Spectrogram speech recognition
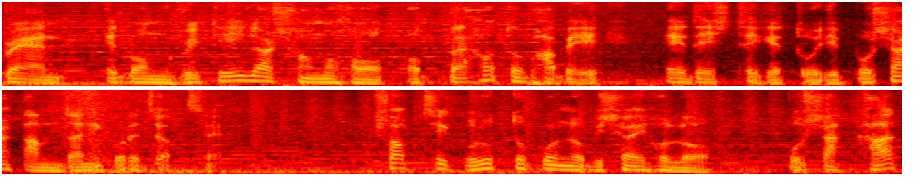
ব্র্যান্ড এবং রিটেইলার সমূহ অব্যাহতভাবে এদেশ থেকে তৈরি পোশাক আমদানি করে যাচ্ছে। সবচেয়ে গুরুত্বপূর্ণ বিষয় হল পোশাক খাত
